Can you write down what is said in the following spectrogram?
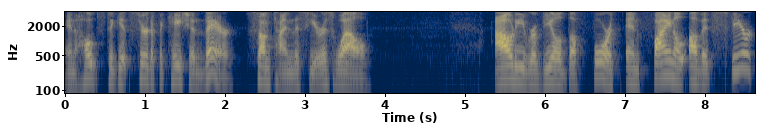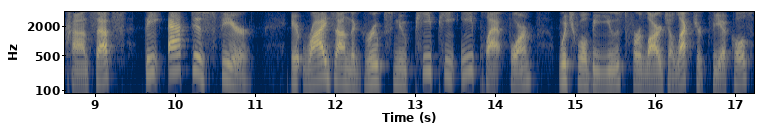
and hopes to get certification there sometime this year as well. Audi revealed the fourth and final of its sphere concepts, the Active Sphere. It rides on the group's new PPE platform, which will be used for large electric vehicles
